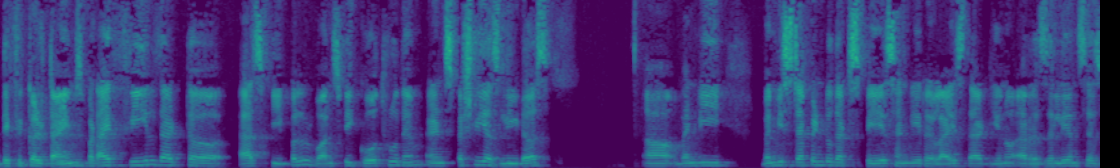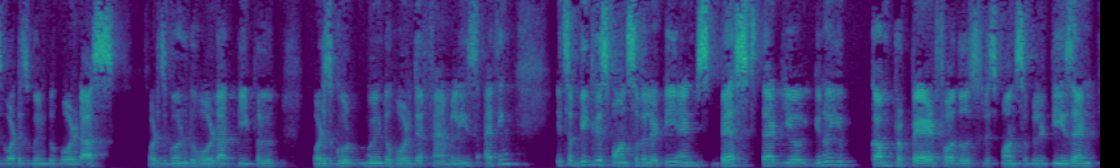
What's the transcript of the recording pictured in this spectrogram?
difficult times. But i feel that as people once we go through them and especially as leaders when we when we step into that space and we realize that you know our resilience is what is going to hold us what is going to hold our people what is good, going to hold their families i think it's a big responsibility and it's best that you you know you come prepared for those responsibilities. And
